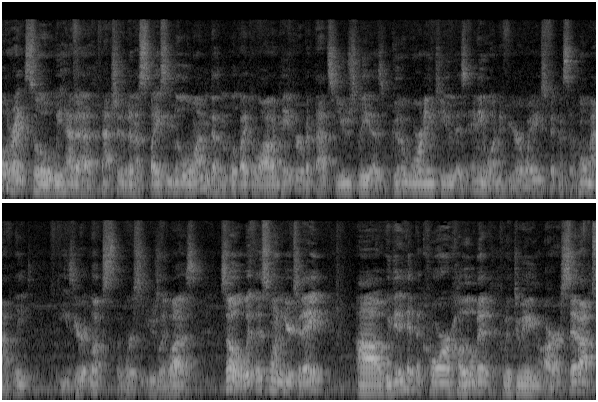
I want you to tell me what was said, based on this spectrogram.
All right, so we had a, that should have been a spicy little one. Doesn't look like a lot on paper, but that's usually as good a warning to you as anyone. If you're a Waves Fitness at Home athlete, the easier it looks, the worse it usually was. So with this one here today, uh, we did hit the core a little bit with doing our sit-ups.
